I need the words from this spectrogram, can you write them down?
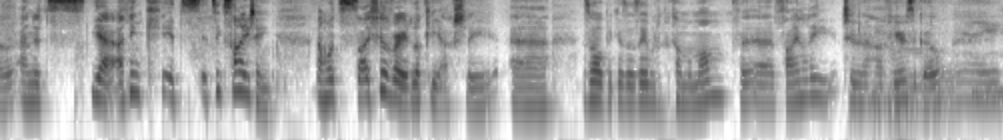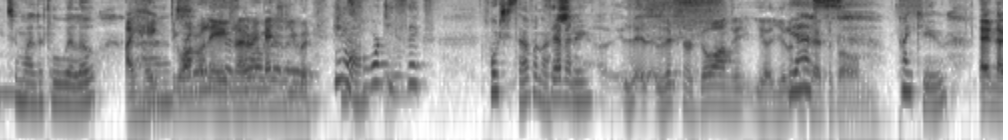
Good. and it's yeah. I think it's it's exciting, and what's I feel very lucky actually uh, as well because I was able to become a mum for, uh, finally two and a half years ago to my little Willow, I hate to go on My one niece age, and I already called mentioned you, but she's Yeah. 46. forty-seven actually. Seven. Uh, li- listeners, go on. The, you, you look Yes. incredible. Thank you. And now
